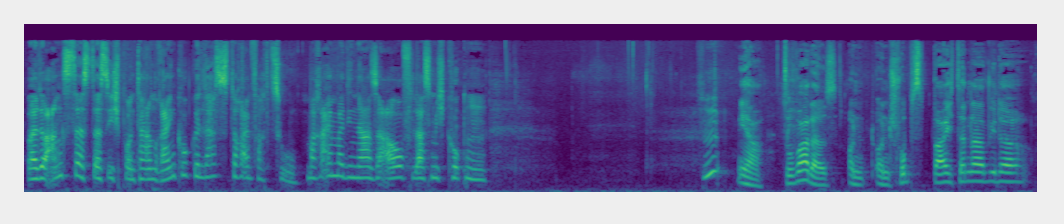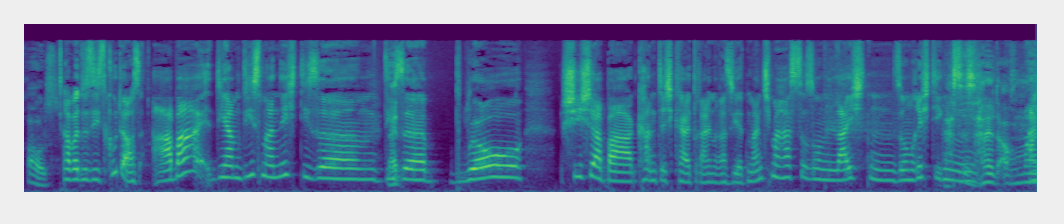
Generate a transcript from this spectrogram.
weil du Angst hast, dass ich spontan reingucke, lass es doch einfach zu. Mach einmal die Nase auf, lass mich gucken. Ja, so war das. Und, und schwupps war ich dann da wieder raus. Aber du siehst gut aus. Aber die haben diesmal nicht diese, diese Bro Shisha-Bar-Kantigkeit reinrasiert. Manchmal hast du so einen leichten, so einen richtigen Das ist halt auch mal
